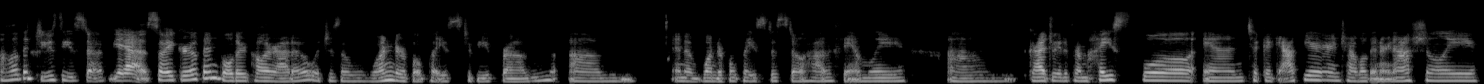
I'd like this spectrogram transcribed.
All the juicy stuff. Yeah. So I grew up in Boulder, Colorado, which is a wonderful place to be from. Um, and a wonderful place to still have family. Um, graduated from high school and took a gap year and traveled internationally.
